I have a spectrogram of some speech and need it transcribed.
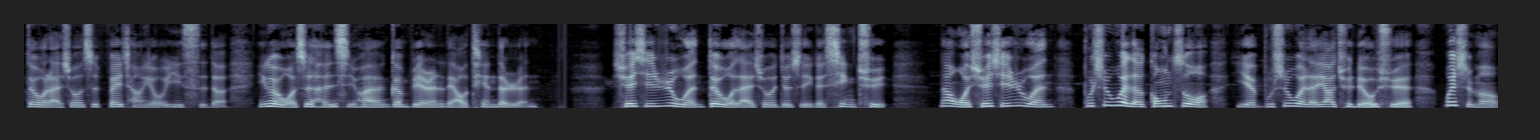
对我来说是非常有意思的，因为我是很喜欢跟别人聊天的人。学习日文对我来说就是一个兴趣。那我学习日文不是为了工作，也不是为了要去留学。为什么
